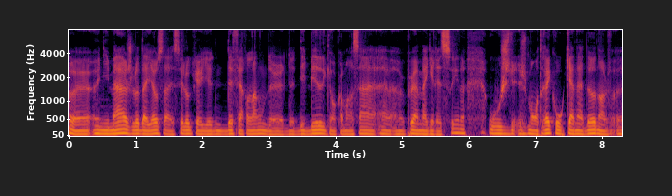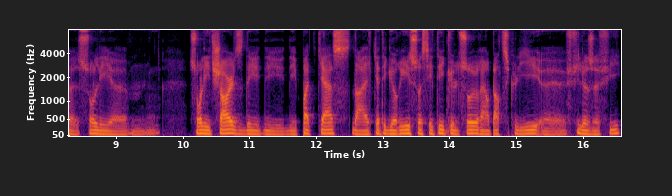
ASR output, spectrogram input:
une image, là, d'ailleurs, c'est là qu'il y a une déferlante de, débiles qui ont commencé un peu à m'agresser, où je, montrais qu'au Canada, dans le, euh, sur les sur les charts des, des, podcasts dans la catégorie société culture, et en particulier philosophie.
